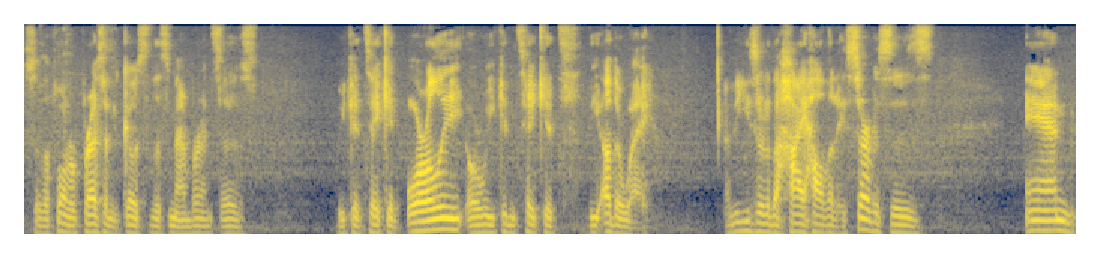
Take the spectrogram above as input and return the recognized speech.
So the former president goes to this member and says, We could take it orally or we can take it the other way. And these are the high holiday services. And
